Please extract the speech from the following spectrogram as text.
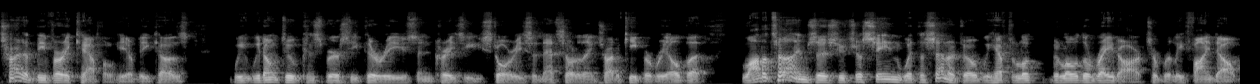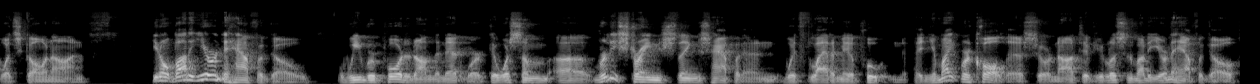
try to be very careful here because we, we don't do conspiracy theories and crazy stories and that sort of thing, try to keep it real. But a lot of times, as you've just seen with the senator, we have to look below the radar to really find out what's going on. You know, about a year and a half ago, we reported on the network there was some uh, really strange things happening with Vladimir Putin. And you might recall this or not if you listened about a year and a half ago.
